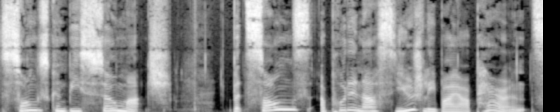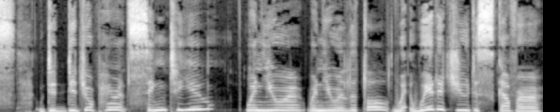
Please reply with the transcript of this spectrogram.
Songs can be so much. But songs are put in us usually by our parents. Did did your parents sing to you when you were when you were little? Where, where did you discover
